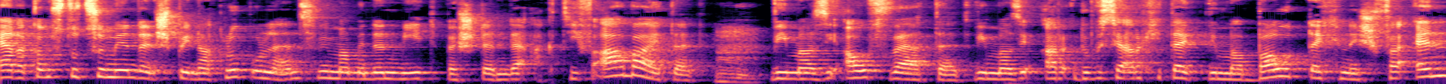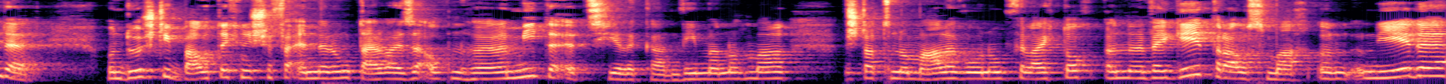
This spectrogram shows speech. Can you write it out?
Ja, da kommst du zu mir in den Spinnerclub und lernst, wie man mit den Mietbeständen aktiv arbeitet, wie man sie aufwertet, wie man sie, du bist ja Architekt, wie man bautechnisch verändert und durch die bautechnische Veränderung teilweise auch eine höhere Miete erzielen kann, wie man nochmal statt normale Wohnung vielleicht doch eine WG draus macht und, und jede,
